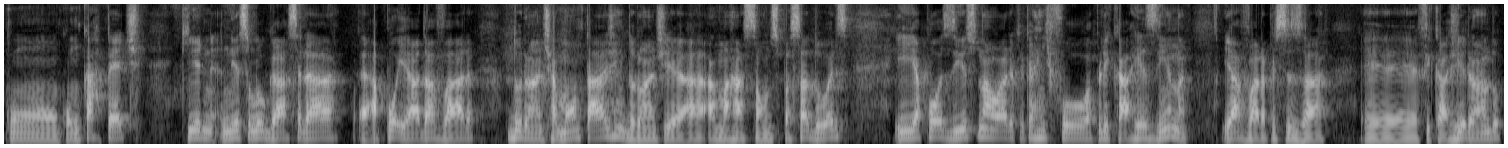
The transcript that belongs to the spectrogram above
com, com um carpete que nesse lugar será é, apoiada a vara durante a montagem, durante a amarração dos passadores e após isso, na hora que a gente for aplicar a resina e a vara precisar é, ficar girando,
